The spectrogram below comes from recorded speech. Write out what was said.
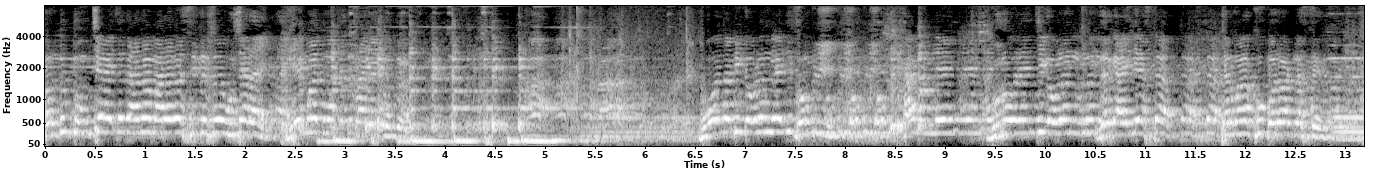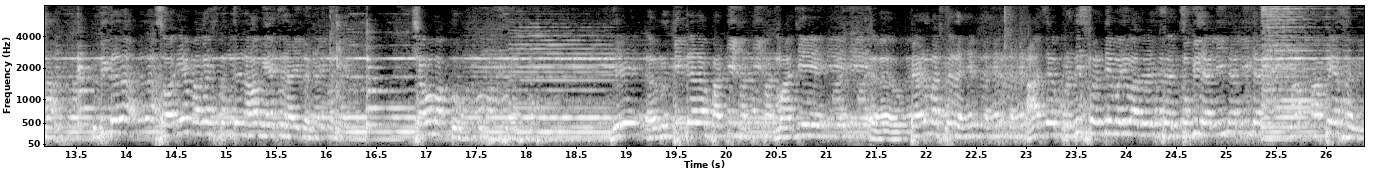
परंतु तुमच्या आईचा दाना मारायला श्रीकृष्ण हुशार आहे. हे मत मला सांगितलं होतं. बुवाना मी गवळण गायची झोंबली काय म्हणले? गुरुवारांची गवळण जर गायली असतात तर मला खूप बरं वाटलं असते हा तुम्ही करा. सॉरी मागास तुमचं नाव घ्यायचं राहिलं. क्षमा मागतो. हे ऋतिकदादा पाटील माझे पॅड मास्टर आहेत. आज प्रतिस्पर्धेमध्ये वाजवायची चुकी झाली. माफी असावी.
